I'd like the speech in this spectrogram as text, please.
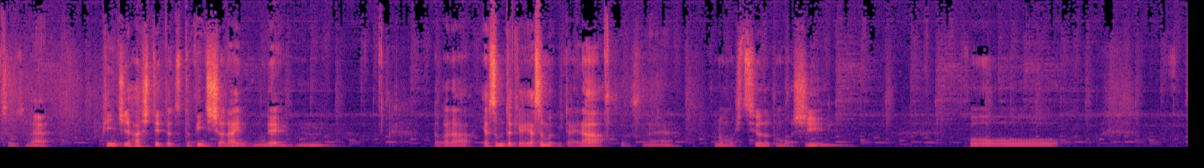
そうですね。ピンチで走っていったらずっとピンチしかないんで、だから休む時は休むみたいなのも必要だと思うし、こう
